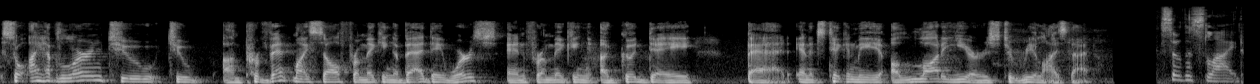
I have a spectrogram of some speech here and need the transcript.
so I have learned to to um, prevent myself from making a bad day worse and from making a good day bad. And it's taken me a lot of years to realize that. So the slide.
